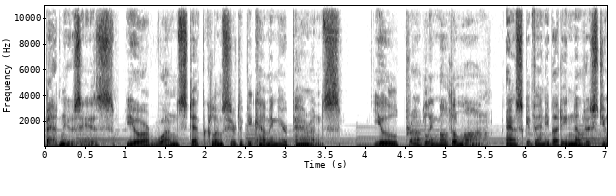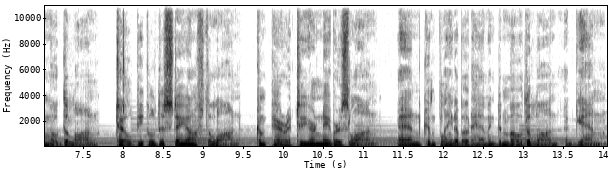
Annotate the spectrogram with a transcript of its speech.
Bad news is, you're one step closer to becoming your parents. You'll proudly mow the lawn. Ask if anybody noticed you mowed the lawn. Tell people to stay off the lawn. Compare it to your neighbor's lawn. And complain about having to mow the lawn again.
